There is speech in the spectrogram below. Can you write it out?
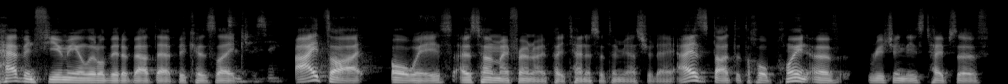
have been fuming a little bit about that because, like, I thought always. I was telling my friend when I played tennis with him yesterday. I thought that the whole point of reaching these types of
